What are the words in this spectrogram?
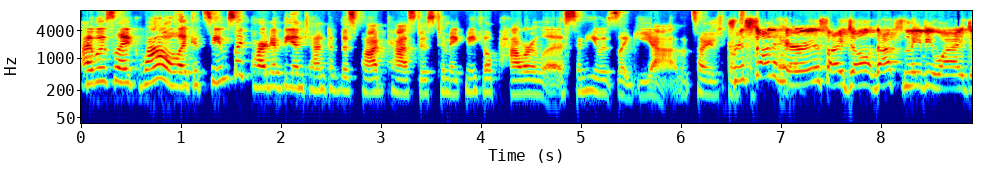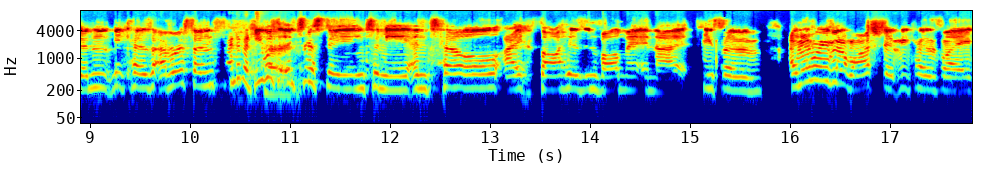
I was like, wow, like it seems like part of the intent of this podcast is to make me feel powerless. And he was like, yeah, that's how you're supposed Tristan Harris, I don't, that's maybe why I didn't, because ever since kind of he was interesting to me until I saw his involvement in that piece of, I never even watched it because like,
